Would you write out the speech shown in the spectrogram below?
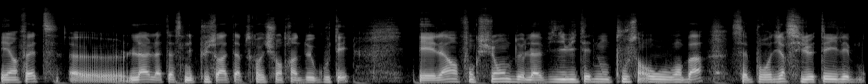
Et en fait, euh, là, la tasse n'est plus sur la table parce qu'en fait, je suis en train de goûter. Et là, en fonction de la visibilité de mon pouce en haut ou en bas, c'est pour dire si le thé il est bon.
